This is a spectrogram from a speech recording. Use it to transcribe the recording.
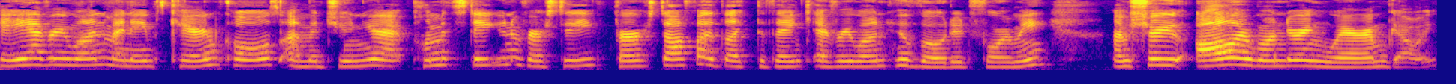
Hey everyone, my name's Karen Cowles. I'm a junior at Plymouth State University. First off, I'd like to thank everyone who voted for me. I'm sure you all are wondering where I'm going.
